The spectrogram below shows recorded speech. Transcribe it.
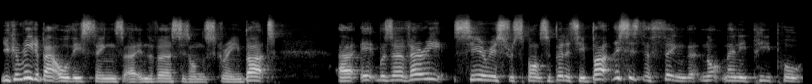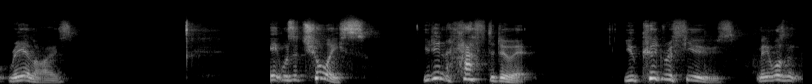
You can read about all these things uh, in the verses on the screen, but uh, it was a very serious responsibility. But this is the thing that not many people realize it was a choice. You didn't have to do it, you could refuse. I mean, it wasn't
